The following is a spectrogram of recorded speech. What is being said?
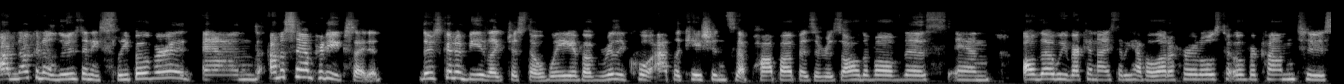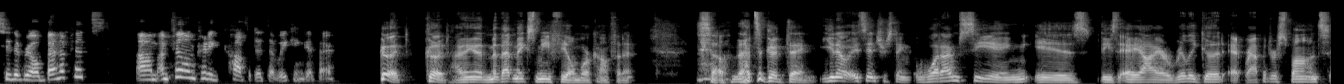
I'm not going to lose any sleep over it. And honestly, I'm pretty excited. There's going to be like just a wave of really cool applications that pop up as a result of all of this. And although we recognize that we have a lot of hurdles to overcome to see the real benefits, um, I'm feeling pretty confident that we can get there. Good, good. I think that makes me feel more confident. So that's a good thing. You know, it's interesting. What I'm seeing is these AI are really good at rapid response,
